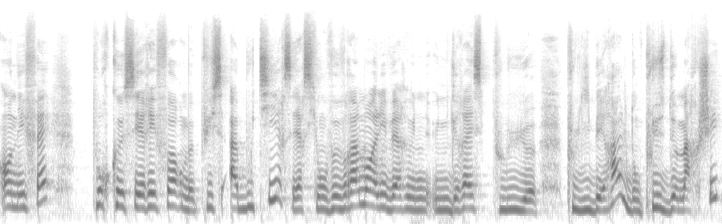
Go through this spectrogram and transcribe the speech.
en effet, pour que ces réformes puissent aboutir, c'est-à-dire si on veut vraiment aller vers une, Grèce plus, euh, plus libérale, donc plus de marché,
